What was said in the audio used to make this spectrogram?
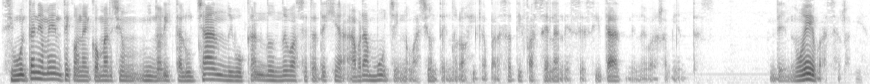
Simultáneamente con el comercio minorista luchando y buscando nuevas estrategias, habrá mucha innovación tecnológica para satisfacer la necesidad de nuevas herramientas de nuevas herramientas.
